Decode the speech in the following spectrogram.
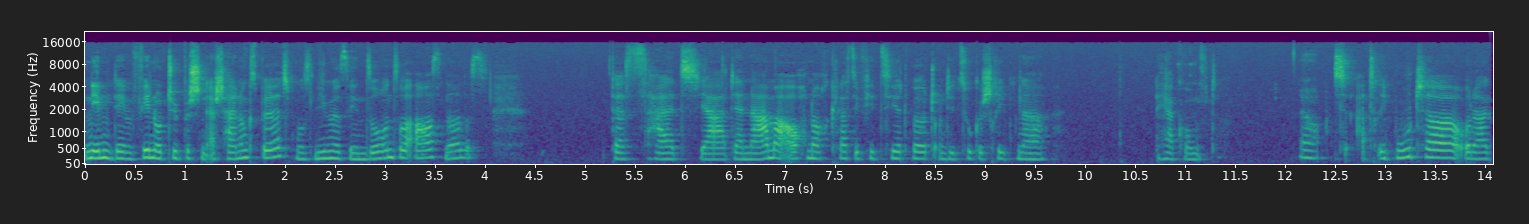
neben dem phänotypischen Erscheinungsbild, Muslime sehen so und so aus, ne, dass, dass halt ja der Name auch noch klassifiziert wird und die zugeschriebene Herkunft. Ja. Attribute oder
